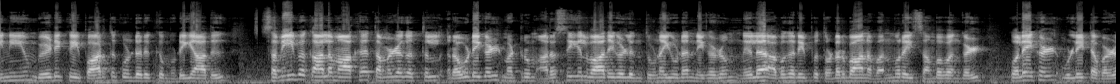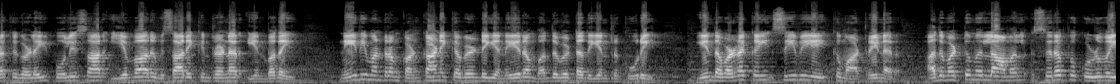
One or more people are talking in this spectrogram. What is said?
இனியும் வேடிக்கை பார்த்து கொண்டிருக்க முடியாது. சமீப காலமாக தமிழகத்தில் ரவுடிகள் மற்றும் அரசியல்வாதிகளின் துணையுடன் நிகழும் நில அபகரிப்பு தொடர்பான வன்முறை சம்பவங்கள் கொலைகள் உள்ளிட்ட வழக்குகளை போலீசார் எவ்வாறு விசாரிக்கின்றனர் என்பதை நீதிமன்றம் கண்காணிக்க வேண்டிய நேரம் வந்துவிட்டது என்று கூறி இந்த வழக்கை சிபிஐக்கு மாற்றினர். அது மட்டுமில்லாமல் சிறப்பு குழுவை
